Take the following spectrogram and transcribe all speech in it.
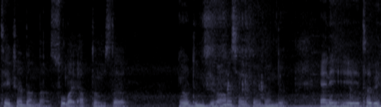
Tekrardan da sola yaptığımızda gördüğünüz gibi ana sayfaya döndü. Yani e, tabi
